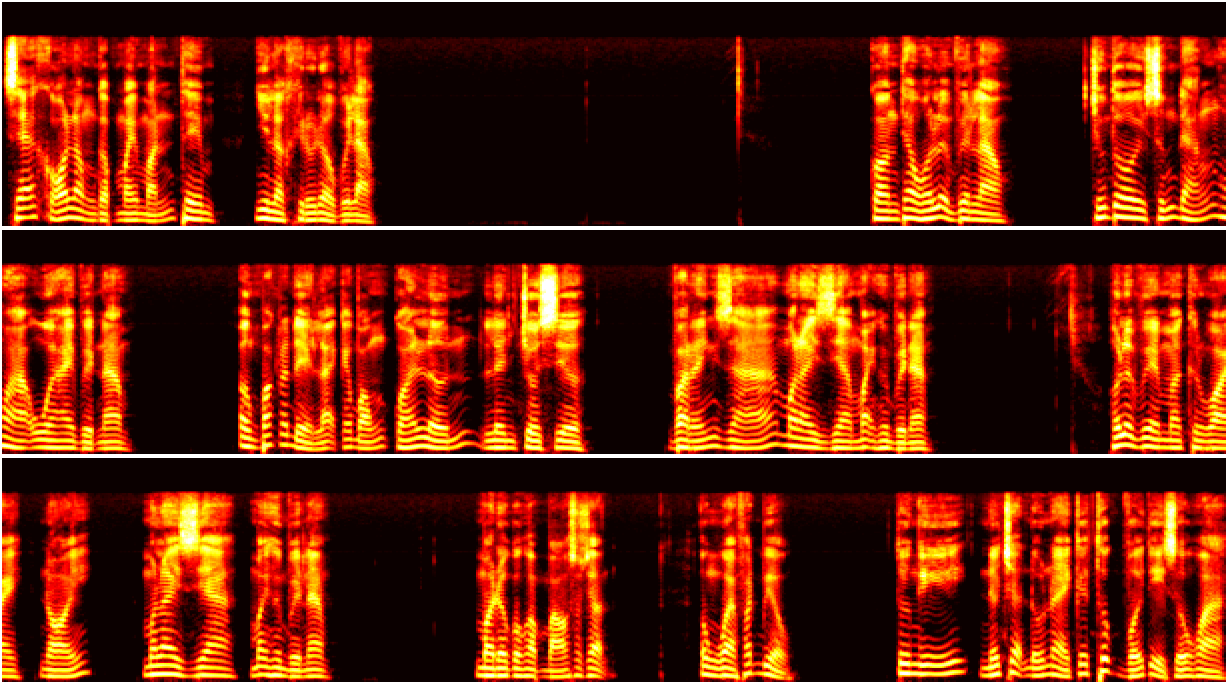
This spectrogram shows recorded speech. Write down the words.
sẽ khó lòng gặp may mắn thêm như là khi đối đầu với Lào. Còn theo huấn luyện viên Lào, chúng tôi xứng đáng hòa U22 Việt Nam. Ông Park đã để lại cái bóng quá lớn lên Chelsea và đánh giá Malaysia mạnh hơn Việt Nam. Huấn luyện viên Michael White nói Malaysia mạnh hơn Việt Nam. Mở đầu cuộc họp báo sau trận, ông White phát biểu Tôi nghĩ nếu trận đấu này kết thúc với tỷ số hòa,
